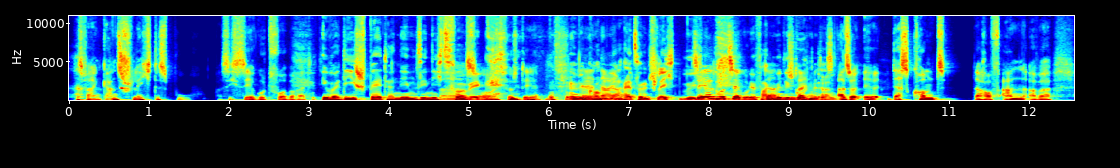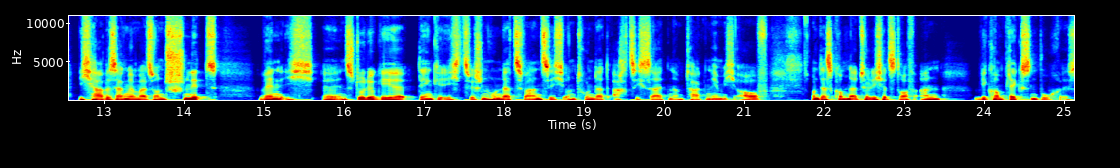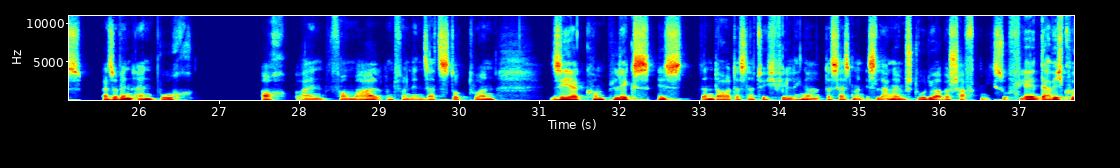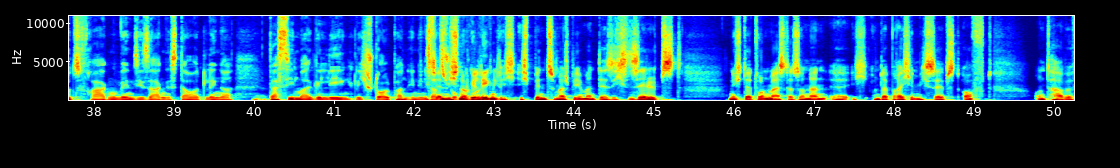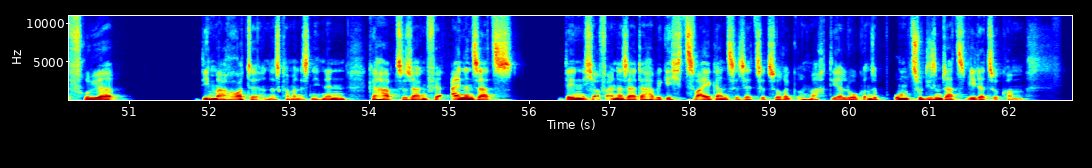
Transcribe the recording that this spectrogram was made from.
Das war ein ganz schlechtes Buch, was ich sehr gut vorbereitet habe. Über die später, nehmen Sie nichts ah, vorweg. So, ich verstehe. Wir kommen äh, nachher zu den schlechten Büchern. Sehr gut, sehr gut. Wir fangen Dann mit den guten an. Also äh, das kommt darauf an, aber ich habe, sagen wir mal, so einen Schnitt, wenn ich äh, ins Studio gehe, denke ich, zwischen 120 und 180 Seiten am Tag nehme ich auf. Und das kommt natürlich jetzt darauf an, wie komplex ein Buch ist. Also wenn ein Buch auch rein formal und von den Satzstrukturen sehr komplex ist, dann dauert das natürlich viel länger. Das heißt, man ist lange im Studio, aber schafft nicht so viel. Äh, darf ich kurz fragen, wenn Sie sagen, es dauert länger, ja. dass Sie mal gelegentlich stolpern in den ist Satzstrukturen? Ja nicht nur gelegentlich. Ich bin zum Beispiel jemand, der sich selbst, nicht der Tonmeister, sondern äh, ich unterbreche mich selbst oft und habe früher die Marotte, anders kann man das nicht nennen, gehabt zu sagen, für einen Satz den ich auf einer Seite habe, gehe ich zwei ganze Sätze zurück und mache Dialog, und so, um zu diesem Satz wiederzukommen.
